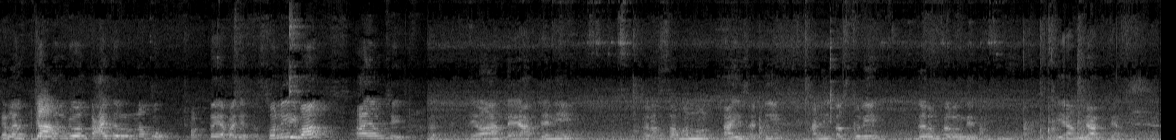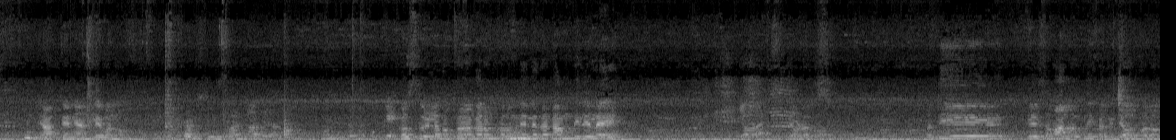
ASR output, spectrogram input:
त्याला गुटखा. जेवण बिवण काय जरूर नको. फक्त या पाहिजे. सोनी ही बघ कायमची. या आणले आत्याने रस्सा बनवून ताईसाठी आणि कस्तुरी गरम करून देते. हे आमच्या आत्या. या आत्याने आणले बनवून. कस्तुरीला फक्त गरम करून देण्याचं काम दिलेलं आहे. एवढंच. पण ती केस बांधत नाही कधी जेवण बनवत?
